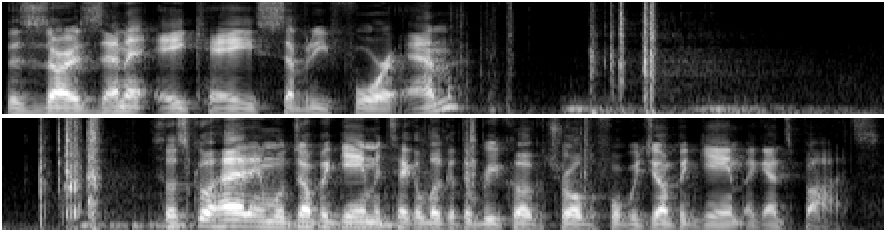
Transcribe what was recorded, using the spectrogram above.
This is our Zenit AK-74M. So let's go ahead and we'll jump in game and take a look at the recoil control before we jump in game against bots.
